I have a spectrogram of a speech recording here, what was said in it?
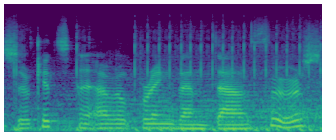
Circuits and I will bring them down first.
